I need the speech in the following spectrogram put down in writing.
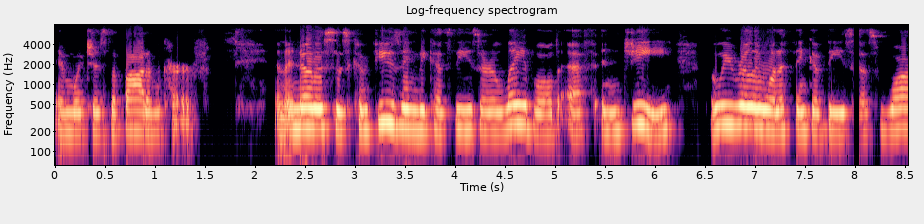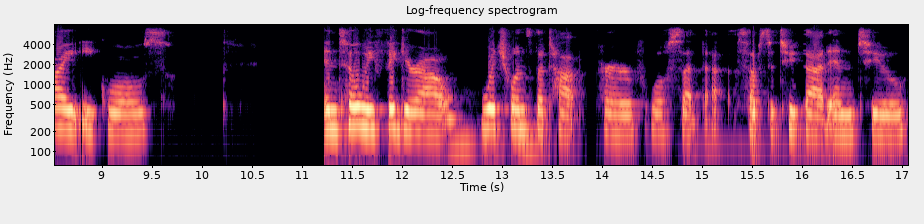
and which is the bottom curve. And I know this is confusing because these are labeled F and G, but we really want to think of these as Y equals until we figure out which one's the top curve, we'll set that, substitute that into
